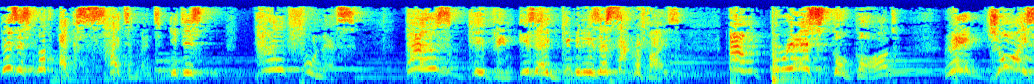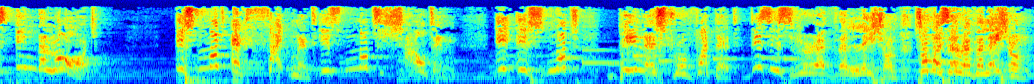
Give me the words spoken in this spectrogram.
This is not excitement. It is thankfulness. Thanksgiving is a giving, is a sacrifice. And praise to God. Rejoice in the Lord. It's not excitement. It's not shouting. It is not being extroverted. This is revelation. Somebody say revelation.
